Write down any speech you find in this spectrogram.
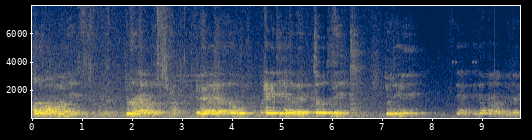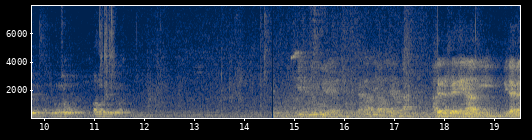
အားလုံးကဘုံဘုံကြီးကျိုးစားကြပါလို့နော်တကယ်ဟိုအခက်အခဲရှိနေဆိုလေဆိုသူစီကျိုးတင်လေးဒီပြောကြပါလို့ပြောကြရင်ဒီကုန်းချုပ်အားလုံးနေကြပါဒီလူမျိုးရဲ့ကျန်တာတယောက်ရဲ့အဲ့ဒါ20ရင်ရပြီဒီတိုင်းပဲ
